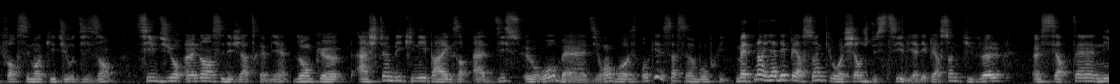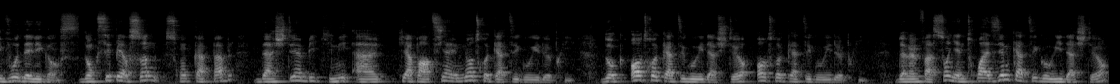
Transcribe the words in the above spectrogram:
forcément qui dure 10 ans. S'il dure un an, c'est déjà très bien. Donc, euh, acheter un bikini par exemple à 10 euros, ben, elles diront, ok, ça c'est un bon prix. Maintenant, il y a des personnes qui recherchent du style. Il y a des personnes qui veulent un certain niveau d'élégance. Donc, ces personnes seront capables d'acheter un bikini qui appartient à une autre catégorie de prix. Donc, autre catégorie d'acheteurs, autre catégorie de prix. De la même façon, il y a une troisième catégorie d'acheteurs.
